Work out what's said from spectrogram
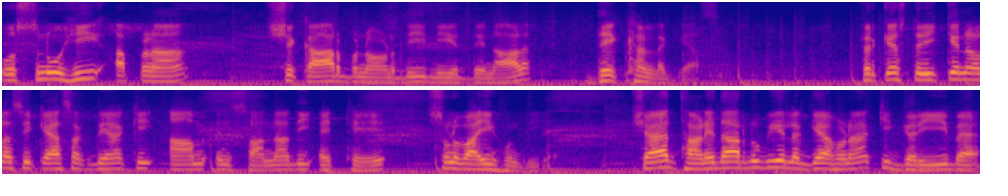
ਉਸ ਨੂੰ ਹੀ ਆਪਣਾ ਸ਼ਿਕਾਰ ਬਣਾਉਣ ਦੀ ਨੀਅਤ ਦੇ ਨਾਲ ਦੇਖਣ ਲੱਗਿਆ ਸੀ। ਫਿਰ ਕਿਸ ਤਰੀਕੇ ਨਾਲ ਅਸੀਂ ਕਹਿ ਸਕਦੇ ਹਾਂ ਕਿ ਆਮ ਇਨਸਾਨਾਂ ਦੀ ਇੱਥੇ ਸੁਣਵਾਈ ਹੁੰਦੀ ਹੈ? ਸ਼ਾਇਦ ਥਾਣੇਦਾਰ ਨੂੰ ਵੀ ਇਹ ਲੱਗਿਆ ਹੋਣਾ ਕਿ ਗਰੀਬ ਹੈ,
